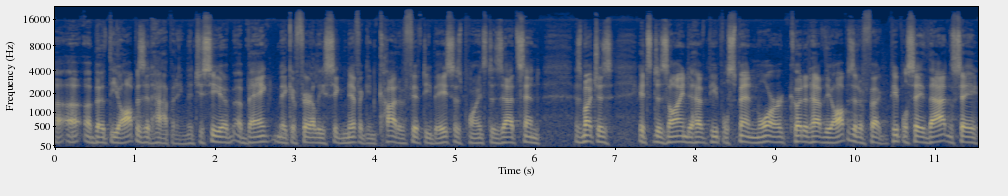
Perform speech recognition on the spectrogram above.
uh, about the opposite happening? That you see a, a, bank make a fairly significant cut of 50 basis points, does that send, as much as it's designed to have people spend more, could it have the opposite effect? People say that and say,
